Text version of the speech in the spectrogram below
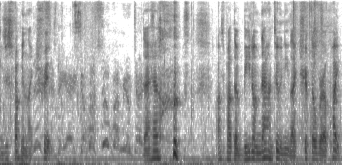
You just fucking like mutant. The hell? I was about to beat him down too, and he like tripped over a pipe.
